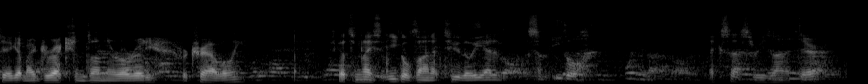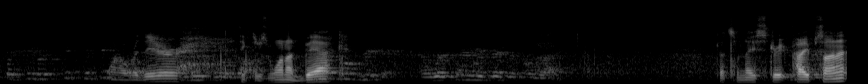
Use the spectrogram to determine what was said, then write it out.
see, I got my directions on there already for traveling. It's got some nice eagles on it too, though. He added some eagle accessories on it there. One over there. I think there's one on back. Got some nice straight pipes on it.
